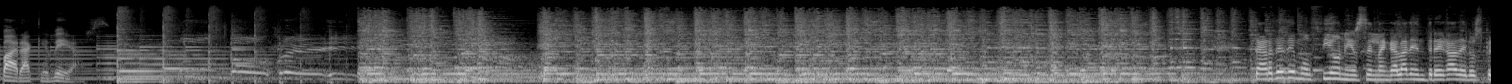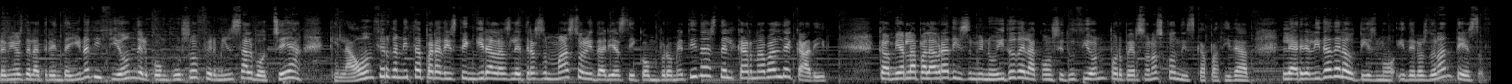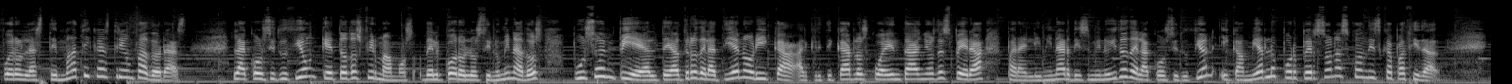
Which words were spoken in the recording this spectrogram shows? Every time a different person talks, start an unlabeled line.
para que veas.
Tarde de emociones en la gala de entrega de los premios de la 31 edición del concurso Fermín Salvochea, que la ONCE organiza para distinguir a las letras más solidarias y comprometidas del Carnaval de Cádiz. Cambiar la palabra disminuido de la Constitución por personas con discapacidad. La realidad del autismo y de los donantes fueron las temáticas triunfadoras. La Constitución que todos firmamos del coro Los Iluminados puso en pie al Teatro de la Tía Norica al criticar los 40 años de espera para eliminar disminuido de la Constitución y cambiar por personas con discapacidad.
